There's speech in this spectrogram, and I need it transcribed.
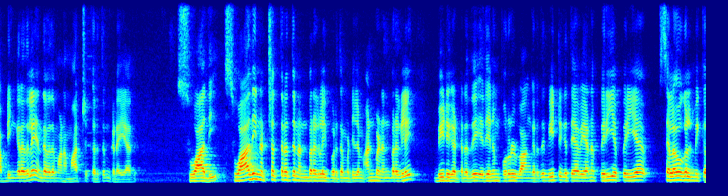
அப்படிங்கிறதுல எந்த விதமான மாற்று கருத்தும் கிடையாது. சுவாதி சுவாதி நட்சத்திரத்து நண்பர்களை பொறுத்த மட்டிலும் அன்பு நண்பர்களே வீடு கட்டுறது ஏதேனும் பொருள் வாங்குறது வீட்டுக்கு தேவையான பெரிய பெரிய செலவுகள் மிக்க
